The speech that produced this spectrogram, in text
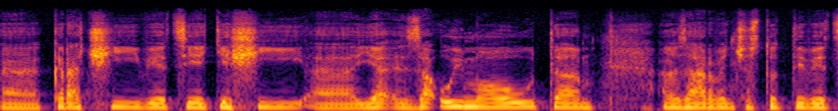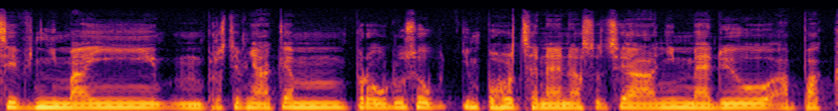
eh, kratší věci, je těžší eh, je zaujmout, zároveň často ty věci vnímají hm, prostě v nějakém proudu, jsou tím pohlcené na sociálním médiu a pak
